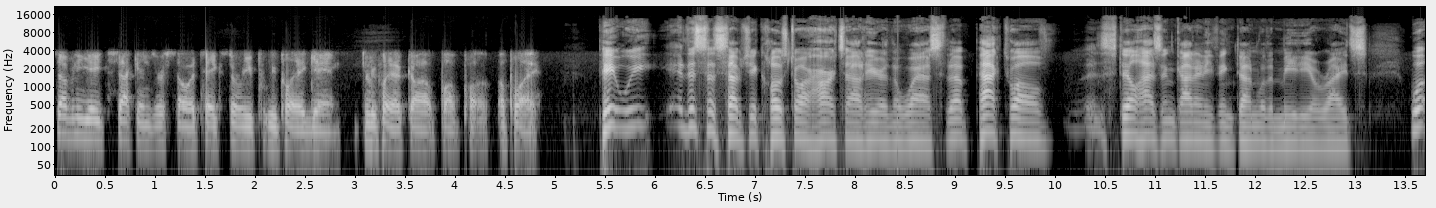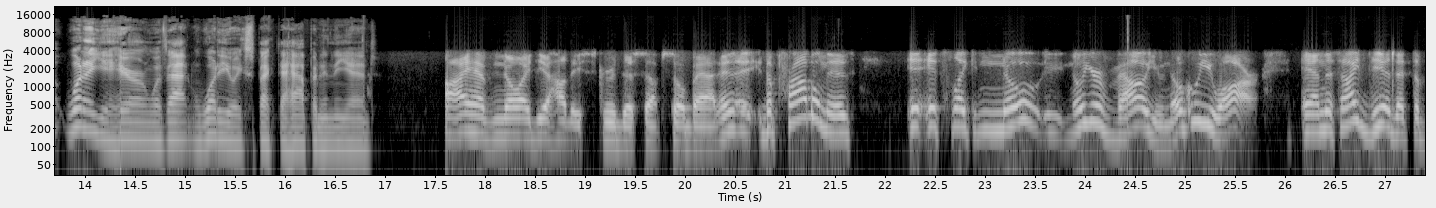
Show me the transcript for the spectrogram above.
78 seconds or so it takes to re- replay a game, to replay a, a, a play. Pete, we this is a subject close to our hearts out here in the West. The Pac-12 still hasn't got anything done with the media rights. What what are you hearing with that, and what do you expect to happen in the end? I have no idea how they screwed this up so bad. And uh, the problem is, it's like know know your value, know who you are. And this idea that the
